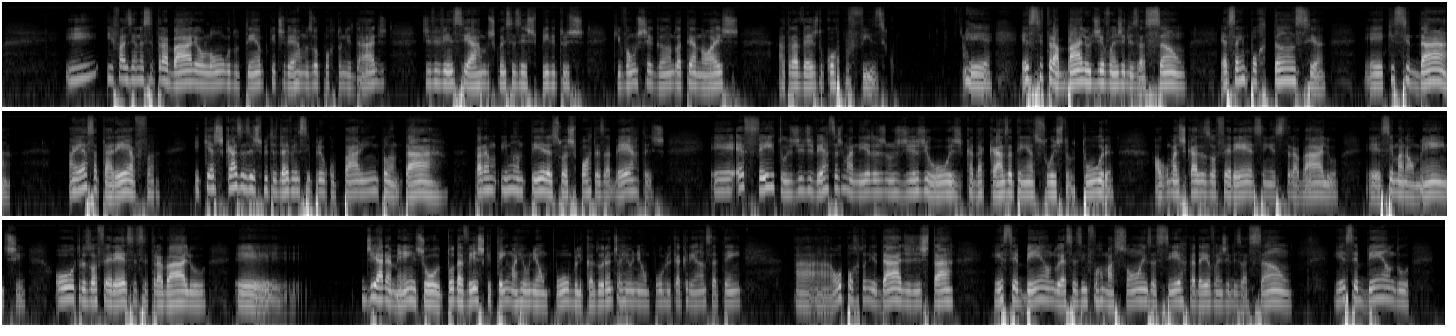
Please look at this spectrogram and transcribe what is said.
e ir fazendo esse trabalho ao longo do tempo que tivermos oportunidade de vivenciarmos com esses espíritos que vão chegando até nós através do corpo físico. É, esse trabalho de evangelização, essa importância é, que se dá a essa tarefa e que as casas espíritas devem se preocupar em implantar para e manter as suas portas abertas, é, é feito de diversas maneiras nos dias de hoje. Cada casa tem a sua estrutura. Algumas casas oferecem esse trabalho é, semanalmente, outros oferecem esse trabalho é, diariamente ou toda vez que tem uma reunião pública. Durante a reunião pública, a criança tem a oportunidade de estar recebendo essas informações acerca da evangelização, recebendo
